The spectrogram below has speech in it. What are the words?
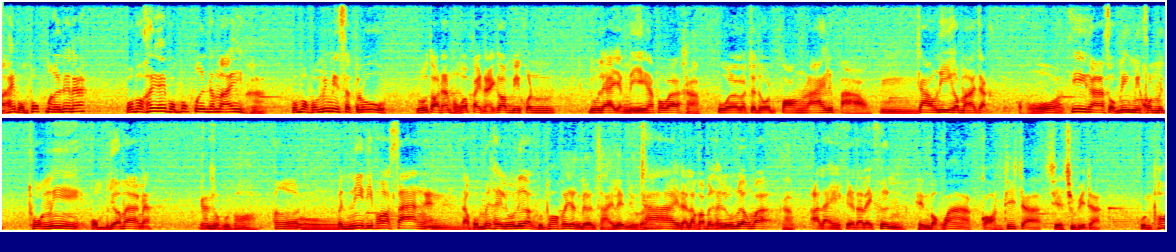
มาให้ผมพกปืนด้วยนะ ผมบอกเฮ้ยให้ผมพกปืนทำไมฮะผมบอกผมไม่มีศัตรู รู้ตอนนั้นผมก็ไปไหนก็มีคน ดูแลอย่างดีครับ เพราะว่าครับ กลัวเราจะโดนปองร้ายหรือเปล่า อืม เจ้าหนี้ก็มาจากโอ้โหที่งานศพนี่มีคนไปทวงหนี้ผมเยอะมากนะงานศพคุณพ่อ เออโอ้เป็นหนี้ที่พ่อสร้างไงอืม แต่ผมไม่เคยรู้เรื่องคุณพ่อก็ยังเดินสายเล่นอยู่ตอนนั้น ใช่แต่เราก็ไม่เคยรู้เรื่องว่าครับ อะไรเกิดอะไรขึ้น เห็นบอกว่าก่อนที่จะเสียชีวิตอะ คุณพ่อ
